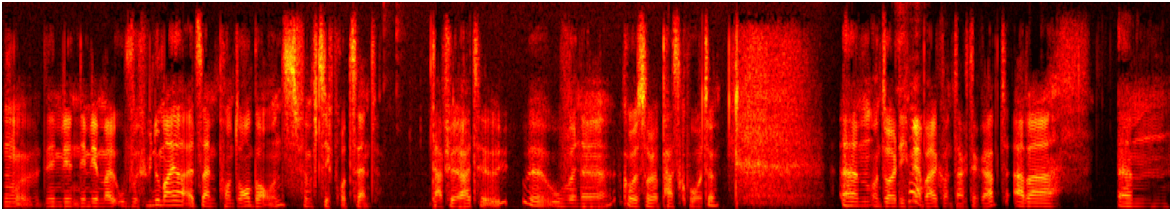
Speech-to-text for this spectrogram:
nehmen wir, nehmen wir mal Uwe Hünemeyer als sein Pendant bei uns, 50% Dafür hatte äh, Uwe eine größere Passquote ähm, und deutlich mehr Ballkontakte gehabt. Aber ähm,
